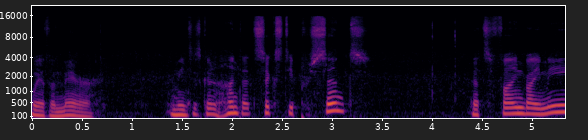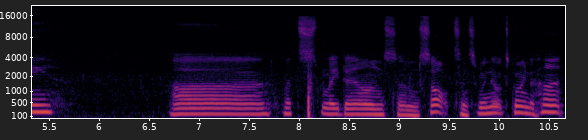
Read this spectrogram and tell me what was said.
We have a mare. That means it's going to hunt at 60%. That's fine by me. Uh, let's lay down some salt since we know it's going to hunt.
